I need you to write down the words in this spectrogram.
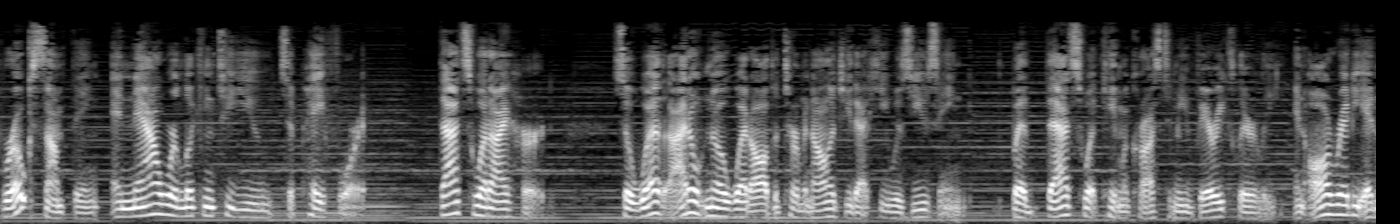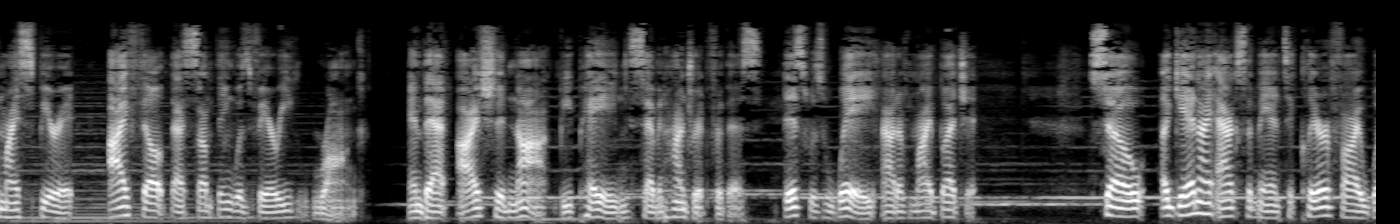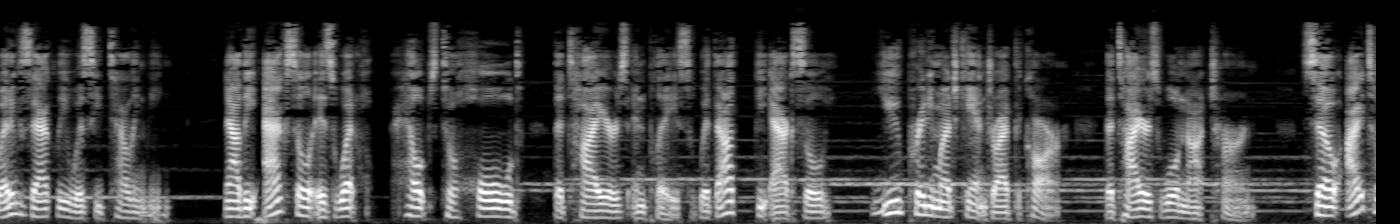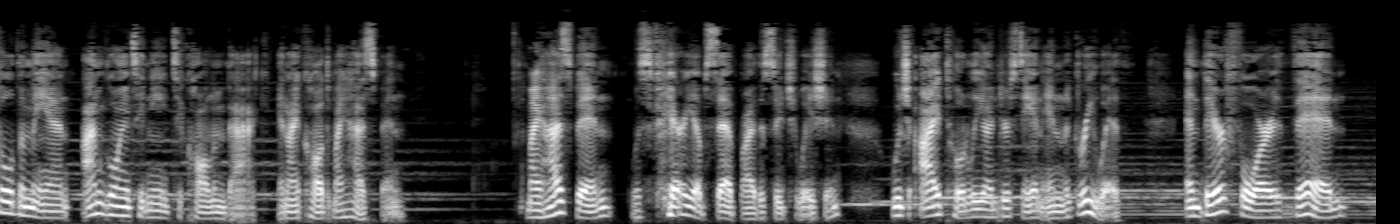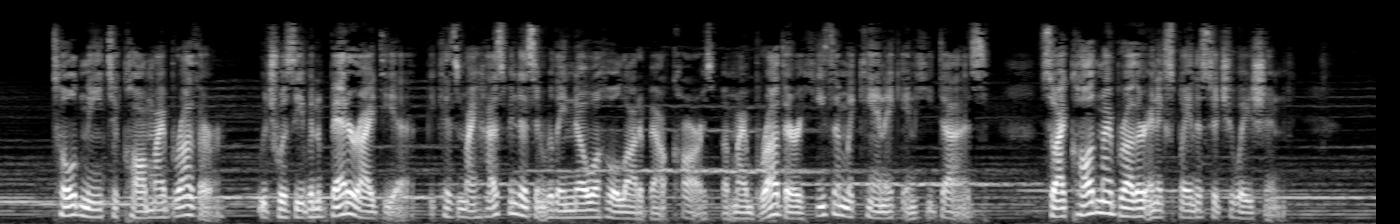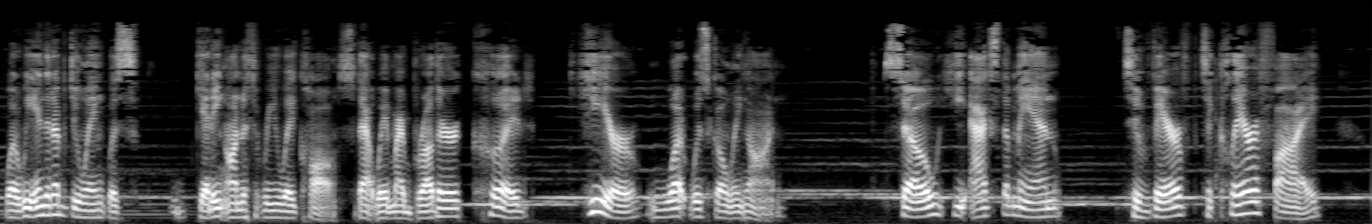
broke something and now we're looking to you to pay for it. That's what I heard. So what, I don't know what all the terminology that he was using, but that's what came across to me very clearly. And already in my spirit, I felt that something was very wrong and that I should not be paying 700 for this. This was way out of my budget. So again, I asked the man to clarify what exactly was he telling me. Now the axle is what helps to hold the tires in place. Without the axle, you pretty much can't drive the car. The tires will not turn. So I told the man I'm going to need to call him back and I called my husband. My husband was very upset by the situation, which I totally understand and agree with. And therefore then told me to call my brother which was even a better idea because my husband doesn't really know a whole lot about cars, but my brother, he's a mechanic and he does. So I called my brother and explained the situation. What we ended up doing was getting on a three-way call so that way my brother could hear what was going on. So he asked the man to verify, to clarify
